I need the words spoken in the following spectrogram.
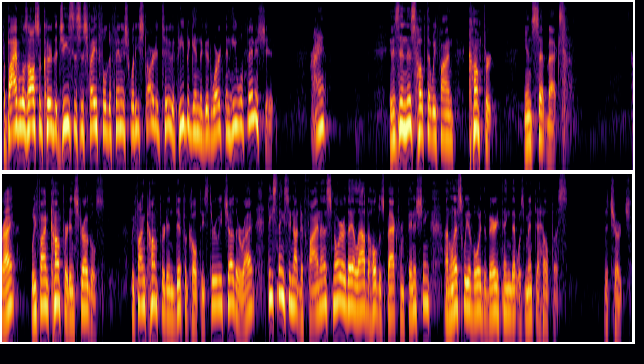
The Bible is also clear that Jesus is faithful to finish what he started too. If he began the good work, then he will finish it, right? It is in this hope that we find comfort in setbacks, right? We find comfort in struggles. We find comfort in difficulties through each other, right? These things do not define us, nor are they allowed to hold us back from finishing unless we avoid the very thing that was meant to help us the church.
